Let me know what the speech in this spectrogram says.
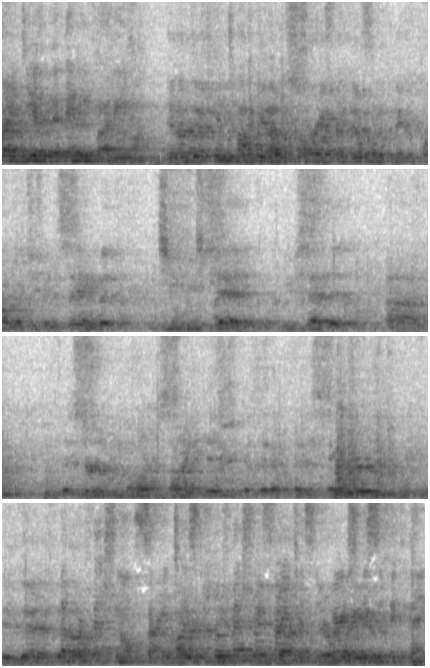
idea that anybody, And I definitely, Can talk again, I'm about it. sorry, I don't want to pick apart what you've been saying, but you, you said, you said that, um, that certain people aren't scientists because they don't fit a standard, and that, a uh, professional scientist, a understand, professional and that scientist is a their very way of- specific thing.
